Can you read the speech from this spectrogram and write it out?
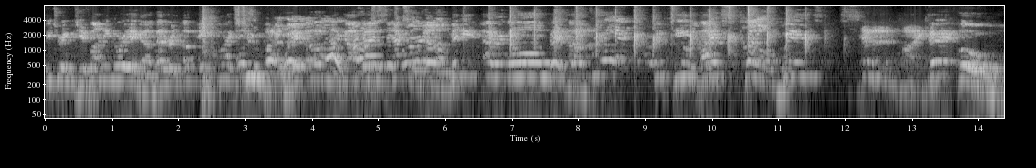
featuring Giovanni Noriega, veteran of eight fights, two by way of knockout versus Axel Mini Aragon Vega. 15 fights, 12 wins, 7 by KO.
